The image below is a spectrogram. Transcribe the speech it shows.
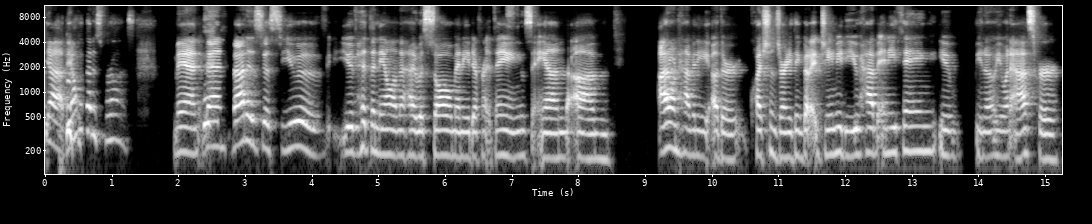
yeah, the alphabet is for us. Man, Ben, that is just you have you've hit the nail on the head with so many different things. And um I don't have any other questions or anything, but uh, Jamie, do you have anything you you know you want to ask or?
